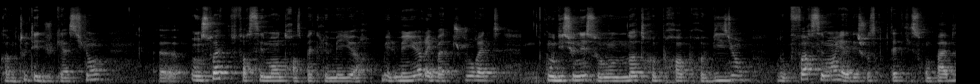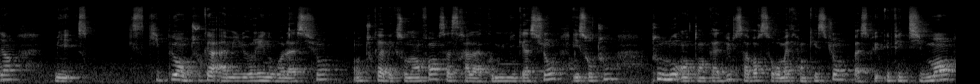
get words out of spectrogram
comme toute éducation, euh, on souhaite forcément transmettre le meilleur, mais le meilleur, il va toujours être conditionné selon notre propre vision. Donc forcément, il y a des choses peut-être qui ne seront pas bien, mais ce qui peut en tout cas améliorer une relation, en tout cas avec son enfant, ça sera la communication et surtout tous nous en tant qu'adultes savoir se remettre en question parce qu'effectivement,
